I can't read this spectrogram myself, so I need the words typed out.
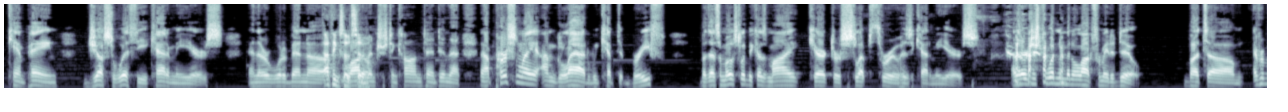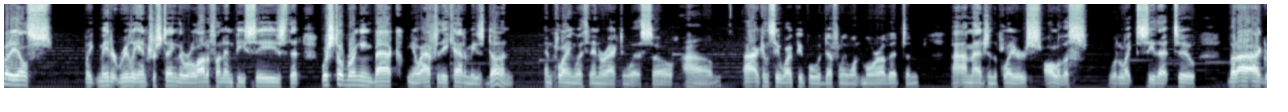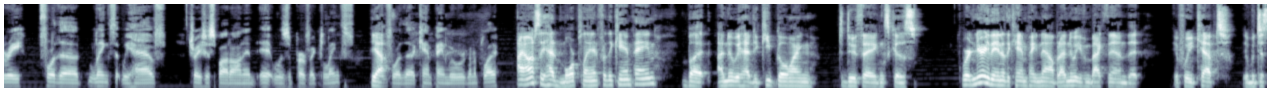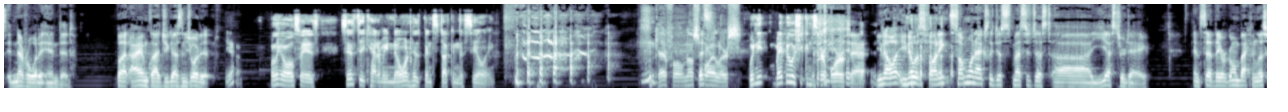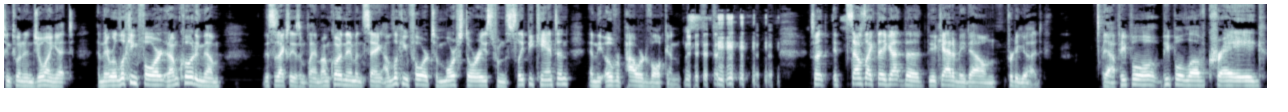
campaign just with the Academy years, and there would have been uh, I think so, a lot too. of interesting content in that. Now, personally, I'm glad we kept it brief, but that's mostly because my character slept through his Academy years, and there just wouldn't have been a lot for me to do. But um, everybody else like made it really interesting. There were a lot of fun NPCs that we're still bringing back, you know, after the academy's done and playing with and interacting with. So um, I can see why people would definitely want more of it, and I imagine the players, all of us, would like to see that too. But I, I agree for the length that we have. Trace is spot on. It it was a perfect length Yeah. for the campaign we were going to play. I honestly had more planned for the campaign, but I knew we had to keep going to do things because we're nearing the end of the campaign now. But I knew even back then that if we kept, it would just it never would have ended. But I am glad you guys enjoyed it. Yeah. One thing I will say is, since the academy, no one has been stuck in the ceiling. Careful, no That's- spoilers. We need maybe we should consider more of that. you know what? You know what's funny? Someone actually just messaged us uh, yesterday and said they were going back and listening to it and enjoying it, and they were looking forward. And I'm quoting them. This is actually isn't planned, but I'm quoting them and saying, "I'm looking forward to more stories from the Sleepy Canton and the overpowered Vulcan." So it, it sounds like they got the the Academy down pretty good. Yeah, people people love Craig.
